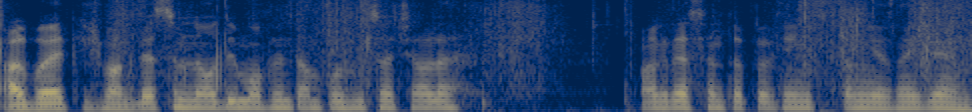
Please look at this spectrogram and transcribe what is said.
Albo jakiś magnesem neodymowym tam porzucać, ale magnesem to pewnie nic tam nie znajdziemy.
